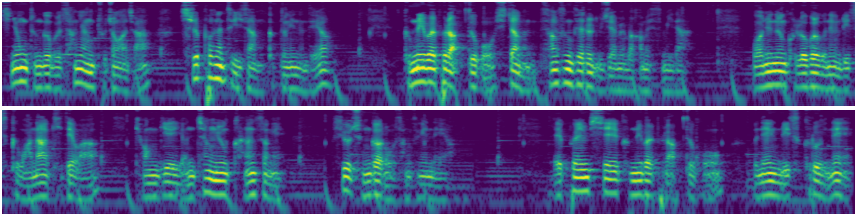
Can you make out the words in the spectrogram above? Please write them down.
신용등급을 상향 조정하자 7% 이상 급등했는데요. 금리 발표를 앞두고 시장은 상승세를 유지하며 마감했습니다. 원유는 글로벌 은행 리스크 완화 기대와 경기의 연착륙 가능성에 수요 증가로 상승했네요. FMC의 금리 발표를 앞두고 은행 리스크로 인해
